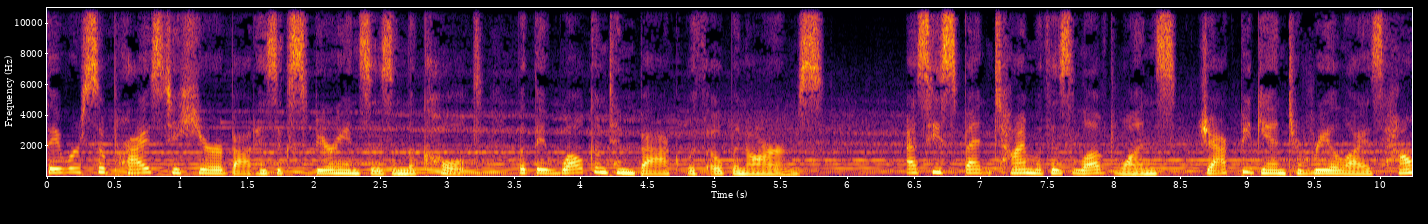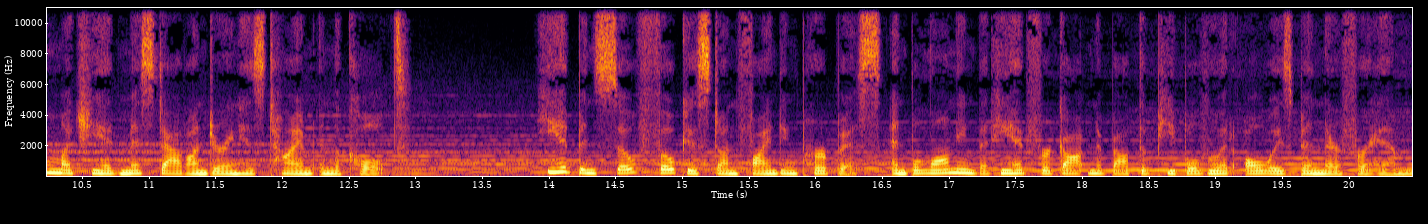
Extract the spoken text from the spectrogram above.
They were surprised to hear about his experiences in the cult, but they welcomed him back with open arms. As he spent time with his loved ones, Jack began to realize how much he had missed out on during his time in the cult. He had been so focused on finding purpose and belonging that he had forgotten about the people who had always been there for him.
